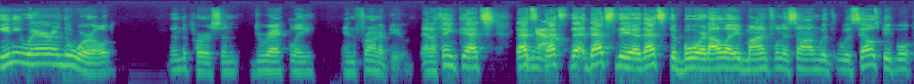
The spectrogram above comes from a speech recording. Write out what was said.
anywhere in the world than the person directly in front of you. And I think that's that's yeah. that's that, that's the that's the board I laid mindfulness on with with salespeople.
